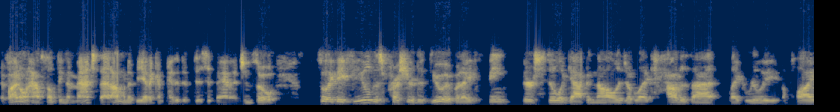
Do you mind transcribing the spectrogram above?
if I don't have something to match that, I'm going to be at a competitive disadvantage. And so so like they feel this pressure to do it, but I think there's still a gap in knowledge of like how does that like really apply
